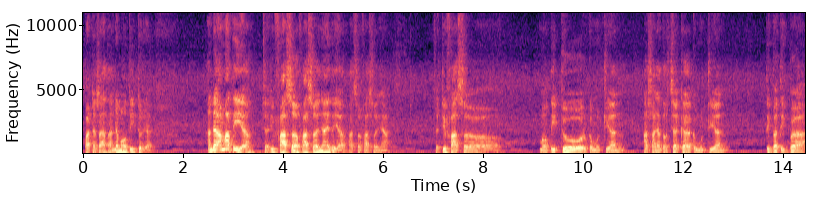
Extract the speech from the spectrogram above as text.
pada saat Anda mau tidur ya. Anda amati ya, jadi fase-fasenya itu ya, fase-fasenya. Jadi fase mau tidur, kemudian asalnya terjaga, kemudian tiba-tiba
